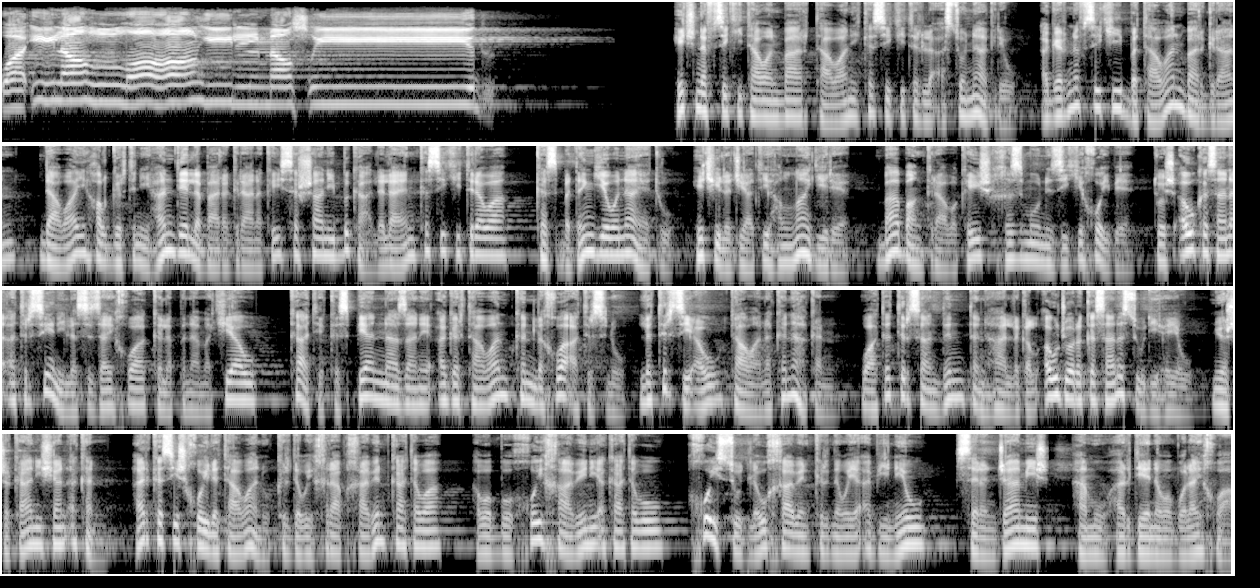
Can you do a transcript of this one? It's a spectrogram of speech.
وإلی اللە المصیر هیچ نەفسێکی تاوانبار تاوانی کەسێکی تر لە ئەستۆ ناگرێ و ئەگەر نەفسێکی بە تاوان بارگران داوای هەڵگرتنی هەندێ لە بارە گرانەکەی سەرشانی بکا لە لایەن کەسێکی ترەوە کەس بە دەنگیەوە نایەت و هیچی لە جیاتی هەڵناگیرێ با بانگکراوەکەیش خزم و نزیکی خۆی بێ تۆش ئەو کەسانە ئەترسێنی لە سزای خوا کە لە پنەمەکیا و کاتێ کەس پێیان نازانێ ئەگەر تاوان بکەن لە خوا ئەترسن و لە ترسی ئەو تاوانەکە ناکەن واتە ترساندن تەنها لەگەڵ ئەو جۆرە کەسانە سوودی هەیە و نوێژەکانیشیان ئەکەن هەر کەسیش خۆی لە تاوان و کردەوەی خراپ خاوێن بکاتەوە ئەوە بۆ خۆی خاوێنی ئەکاتەوە و خۆی سوود لەو خاوێن کردنەوەیە ئەبینێ و سەرەنجامیش هەموو هەر دێنەوە بۆ لای خوا.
